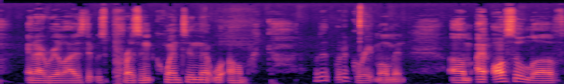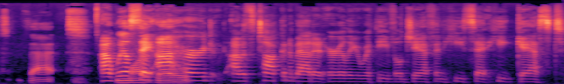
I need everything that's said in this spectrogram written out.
and I realized it was present Quentin that. Oh my god, what a, what a great moment. Um, I also loved that. i will say i heard i was talking about it earlier with evil jeff and he said he guessed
